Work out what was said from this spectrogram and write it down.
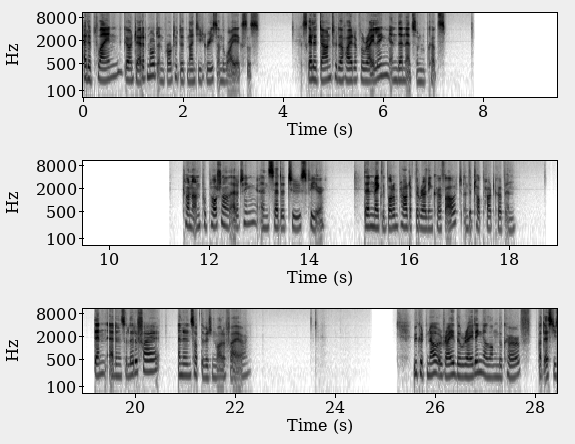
Add a plane, go into Edit mode and rotate it 90 degrees on the y-axis scale it down to the height of a railing, and then add some loop cuts. Turn on proportional editing and set it to sphere. Then make the bottom part of the railing curve out and the top part curve in. Then add in solidify and a subdivision modifier. We could now array the railing along the curve, but as you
